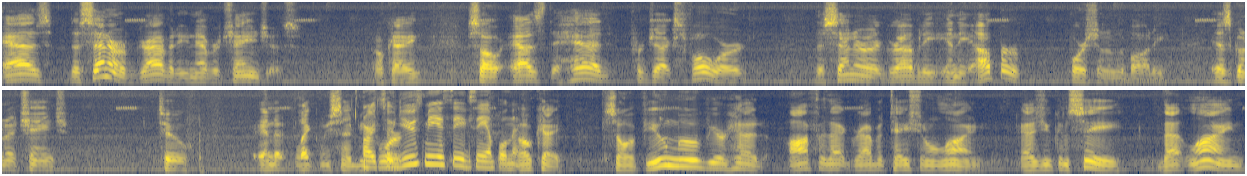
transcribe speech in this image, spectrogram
as the center of gravity never changes, okay? So as the head projects forward, the center of gravity in the upper portion of the body is going to change to, and like we said before. All right, so use me as the example now. Okay, so if you move your head off of that gravitational line, as you can see, that line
